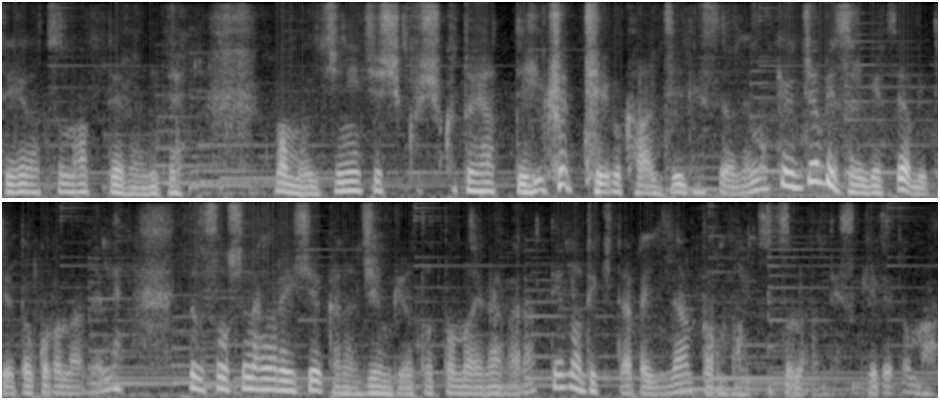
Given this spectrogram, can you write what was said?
定が詰まってるんで、まあもう一日粛々とやっていくっていう感じですよね。まあ今日準備する月曜日っていうところなんでね、ちょっとそうしながら1週間の準備を整えながらっていうのをできたらいいなと思いつつなんですけれども、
